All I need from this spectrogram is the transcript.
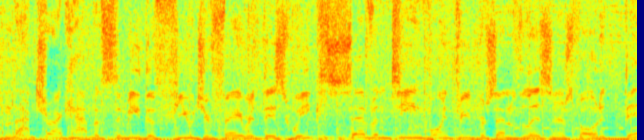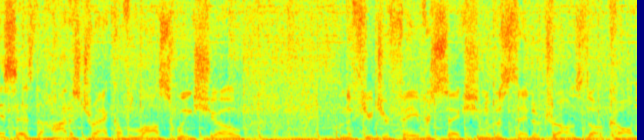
And that track happens to be the future favorite this week. 17.3% of listeners voted this as the hottest track of last week's show on the future favorite section of astateoftrance.com.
